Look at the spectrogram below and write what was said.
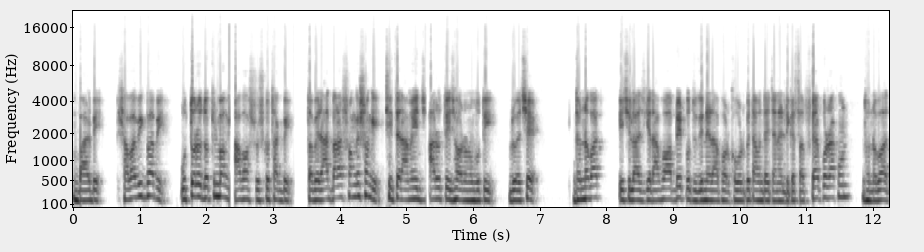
বাড়বে। স্বাভাবিকভাবে উত্তর ও দক্ষিণবঙ্গে আবহাওয়া শুষ্ক থাকবে, তবে রাত বাড়ার সঙ্গে সঙ্গে শীতের আমেজ আরও তেজ হওয়ার অনুভূতি রয়েছে। ধন্যবাদ। এই ছিল আজকের আবহাওয়া আপডেট প্রতিদিনের আবহাওয়ার খবর পেতে আমাদের চ্যানেলটিকে সাবস্ক্রাইব করে রাখুন। ধন্যবাদ।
